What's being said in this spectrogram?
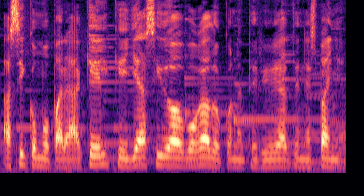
así como para aquel que ya ha sido abogado con anterioridad en España.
